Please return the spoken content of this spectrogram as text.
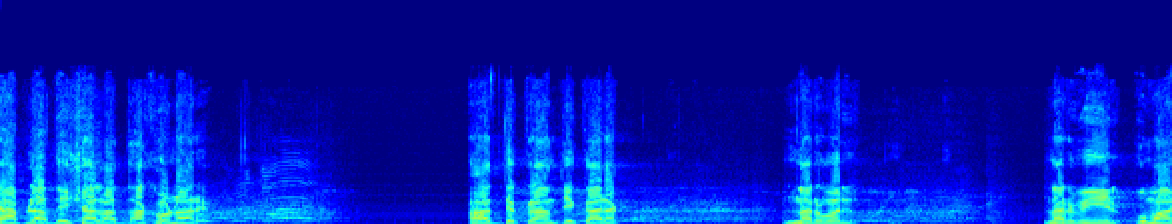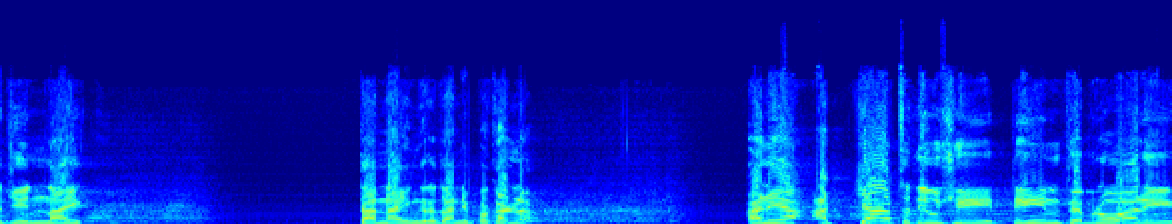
आपल्या देशाला दाखवणारे आद्य क्रांतिकारक नरवर नरवीर उमाजी नाईक त्यांना इंग्रजांनी पकडलं. आणि या आजच्याच दिवशी तीन फेब्रुवारी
